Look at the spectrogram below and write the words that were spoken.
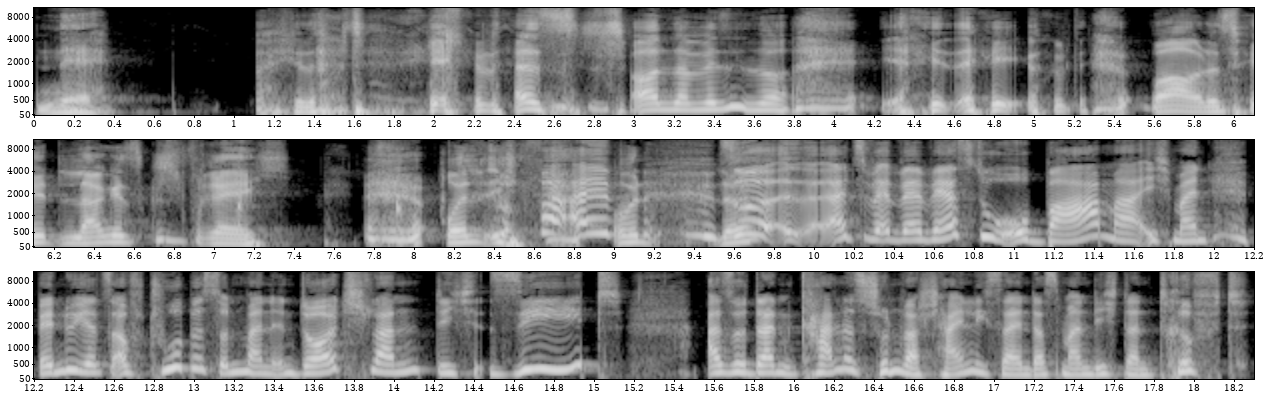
nee. Hab ich gesagt, das ist schon ein bisschen so, wow, das wird ein langes Gespräch. Und ich, Vor allem, und, ne? so, als wär, wär- wärst du Obama. Ich meine, wenn du jetzt auf Tour bist und man in Deutschland dich sieht, also dann kann es schon wahrscheinlich sein, dass man dich dann trifft.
